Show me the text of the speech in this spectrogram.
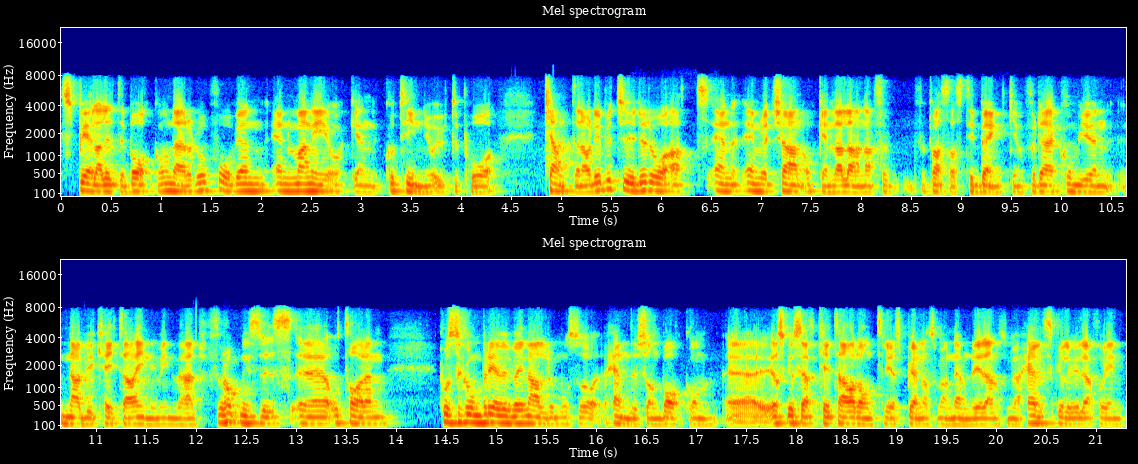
spela lite bakom där. Och då får vi en, en Mané och en Coutinho ute på kanterna. Och Det betyder då att en Emre Can och en Lalana för, förpassas till bänken. För där kommer ju en Naby Keita in i min värld förhoppningsvis eh, och tar en position bredvid Wijnaldum och så Henderson bakom. Eh, jag skulle säga att Keita och de tre spelarna som jag nämnde är den som jag helst skulle vilja få in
